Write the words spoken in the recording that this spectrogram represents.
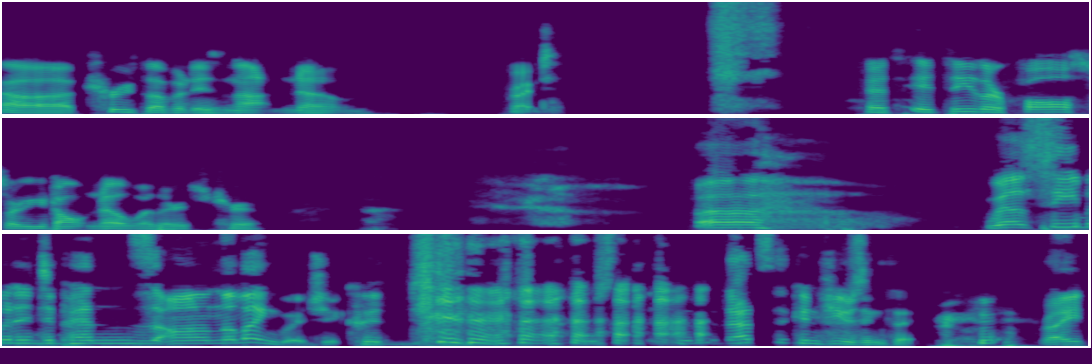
uh, truth of it is not known. Right. It's it's either false or you don't know whether it's true. Uh, well, see, but it depends on the language. It could. that's the confusing thing, right?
